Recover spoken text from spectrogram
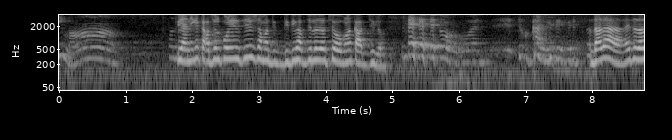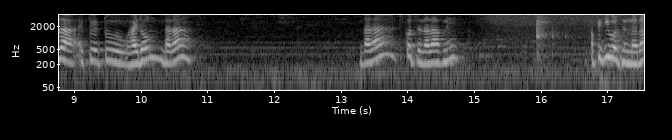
ই মা। তুই অ্যানিকে কাজল পরিয়েছিস আমার দিদি ভাবছিল যে হচ্ছে ও কাজ ছিল দাদা এই তো দাদা একটু একটু হাইড হোন দাদা। দাদা কি করছেন দাদা আপনি? আপনি কি করছেন দাদা?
